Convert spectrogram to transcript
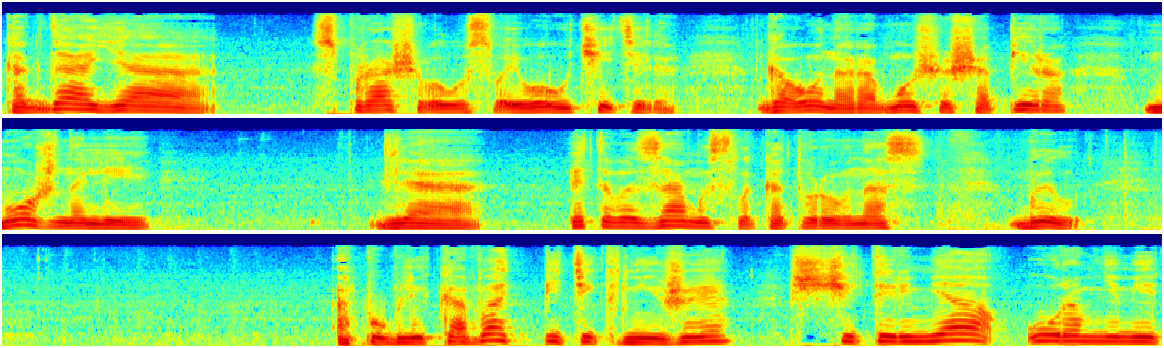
когда я спрашивал у своего учителя Гаона Рамуши Шапира, можно ли для этого замысла, который у нас был – опубликовать пятикнижие с четырьмя уровнями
